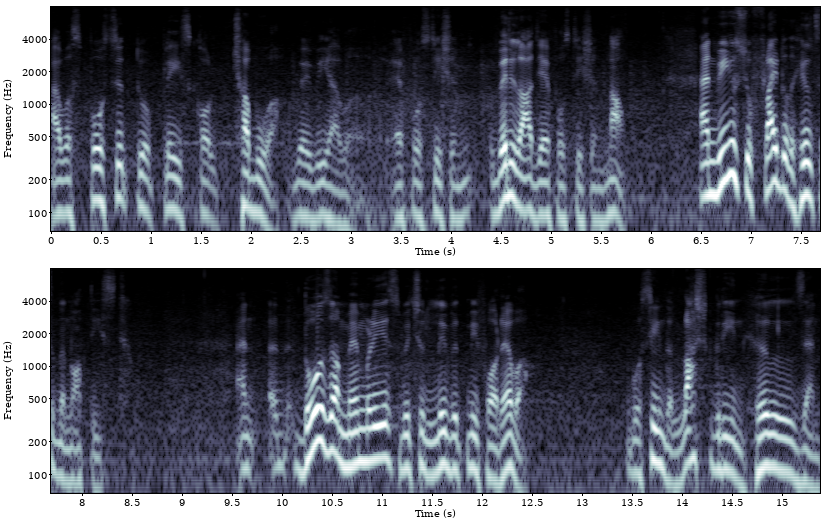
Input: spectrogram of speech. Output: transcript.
I was posted to a place called Chabua, where we have a Air Force station, a very large Air Force station now. And we used to fly to the hills in the northeast. And uh, those are memories which will live with me forever. Was seeing the lush green hills and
